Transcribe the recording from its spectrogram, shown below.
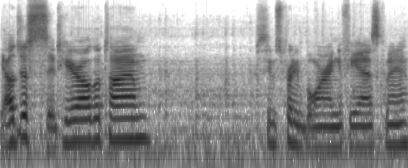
Y'all just sit here all the time? Seems pretty boring if you ask me.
